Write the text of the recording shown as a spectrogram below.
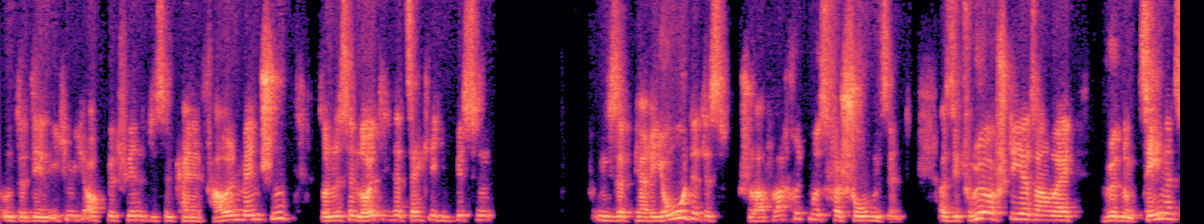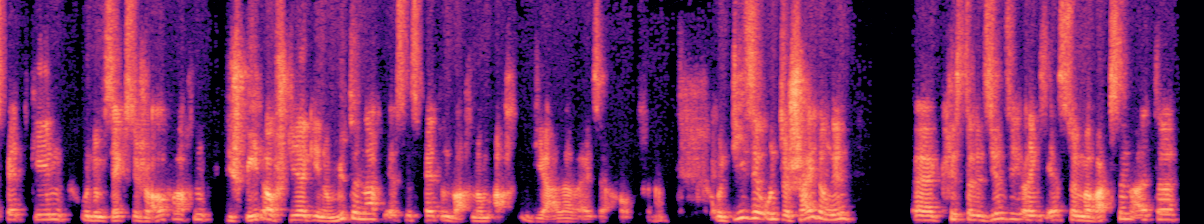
unter denen ich mich auch befinde, das sind keine faulen Menschen, sondern es sind Leute, die tatsächlich ein bisschen in dieser Periode des Schlaf-Wach-Rhythmus verschoben sind. Also die Frühaufsteher, sagen wir, würden um 10 ins Bett gehen und um 6 schon aufwachen. Die Spätaufsteher gehen um Mitternacht erst ins Bett und wachen um 8 idealerweise auf. Und diese Unterscheidungen äh, kristallisieren sich allerdings erst so im Erwachsenenalter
